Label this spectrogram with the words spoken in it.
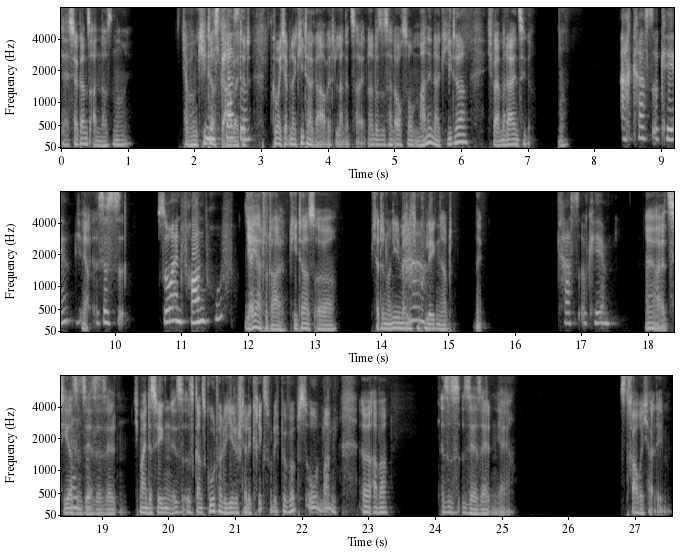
der ist ja ganz anders, ne? Ich habe in Kitas gearbeitet. Guck mal, ich habe in der Kita gearbeitet lange Zeit. Ne? Das ist halt auch so, Mann in der Kita, ich war immer der Einzige. Ne? Ach krass, okay. Ja. Ist das so ein Frauenberuf? Ja, ja, total. Kitas, äh, ich hatte noch nie einen männlichen ah. Kollegen gehabt. Nee. Krass, okay. Naja, Erzieher das sind sehr, sehr selten. Ich meine, deswegen ist es ganz gut, weil du jede Stelle kriegst, wo du dich bewirbst. Oh Mann. Äh, aber es ist sehr selten, ja, ja. Ist traurig halt eben.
